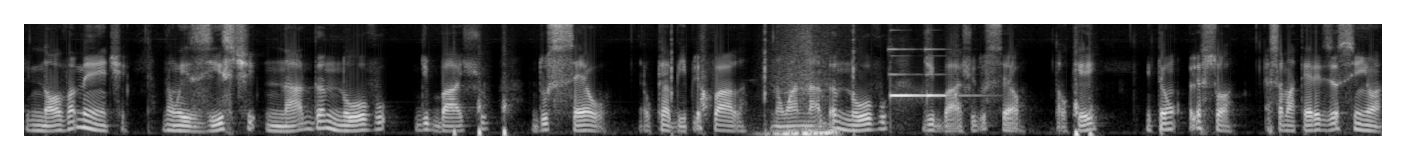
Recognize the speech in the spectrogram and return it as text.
E novamente, não existe nada novo debaixo do céu. É o que a Bíblia fala. Não há nada novo debaixo do céu. Tá ok? Então, olha só. Essa matéria diz assim, ó.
